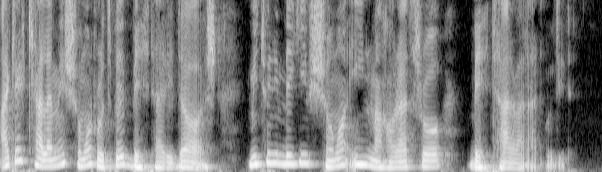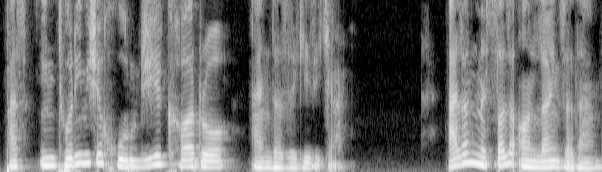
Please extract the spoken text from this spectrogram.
اگر کلمه شما رتبه بهتری داشت می‌تونیم بگیم شما این مهارت رو بهتر بلد بودید. پس اینطوری میشه خروجی کار رو اندازه گیری کرد. الان مثال آنلاین زدم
